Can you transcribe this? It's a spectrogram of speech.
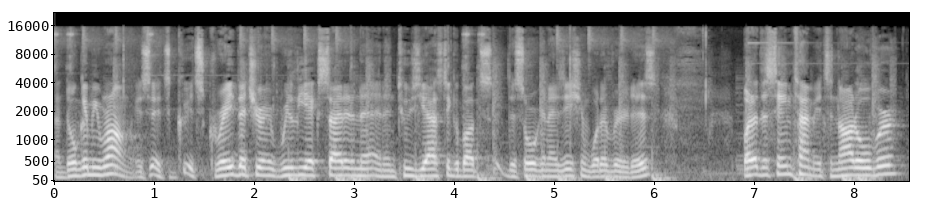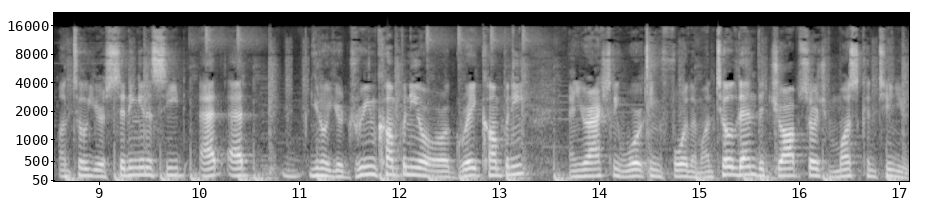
Now don't get me wrong it's it's, it's great that you're really excited and, and enthusiastic about this organization whatever it is but at the same time, it's not over until you're sitting in a seat at, at you know your dream company or, or a great company and you're actually working for them. Until then, the job search must continue.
